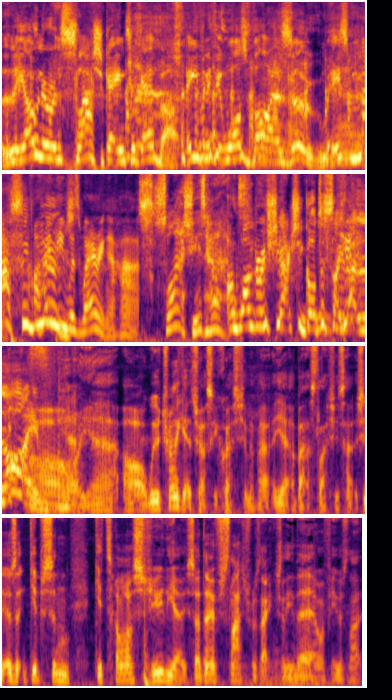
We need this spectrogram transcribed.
Leona and Slash getting together, even if it was via Zoom, is massive I news. hope he was wearing a hat. Slash his hat. I wonder if she actually got to say that live. Oh yeah. Oh, we were trying to get her to ask a question about yeah about Slash's hat. She was at Gibson Guitar Studio, so I don't know if Slash was actually there or if he was like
